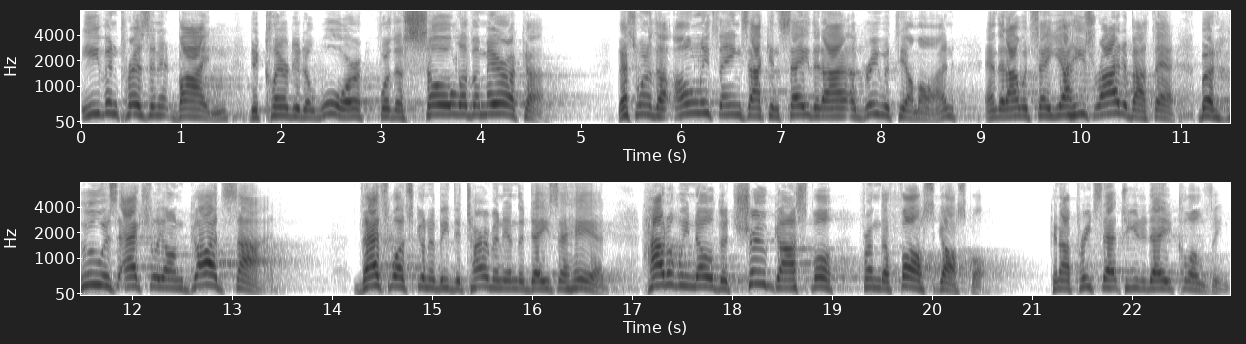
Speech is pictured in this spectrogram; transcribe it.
Even President Biden declared it a war for the soul of America. That's one of the only things I can say that I agree with him on, and that I would say, yeah, he's right about that. But who is actually on God's side? That's what's going to be determined in the days ahead. How do we know the true gospel from the false gospel? Can I preach that to you today, closing?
